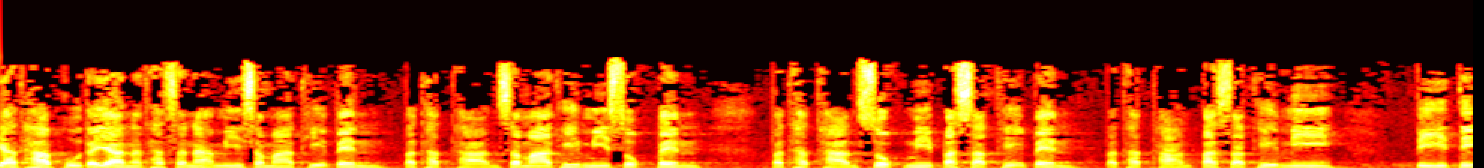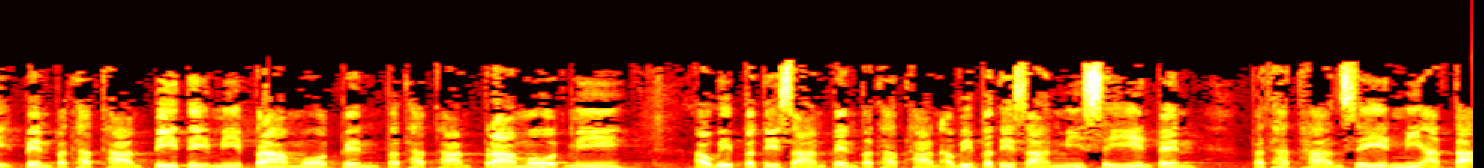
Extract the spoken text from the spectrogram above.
ยะถาภูตยานทัศนะมีสมาธิเป็นประทัดฐาน สมาธิมีสุขเป็นประทัดฐานสุขมีปัสสัทธิเป็นประทัดฐาน ปัสสัทธิมีปีติเป็นประทัดฐาน ปีติมีปราโมทเป็นประทัดฐาน ปราโมทมี อวิปปิสารเป็นประทัดฐาน อวิปปิสารมีศีลเป็นประทัดฐาน ศีล มีอัตตะ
